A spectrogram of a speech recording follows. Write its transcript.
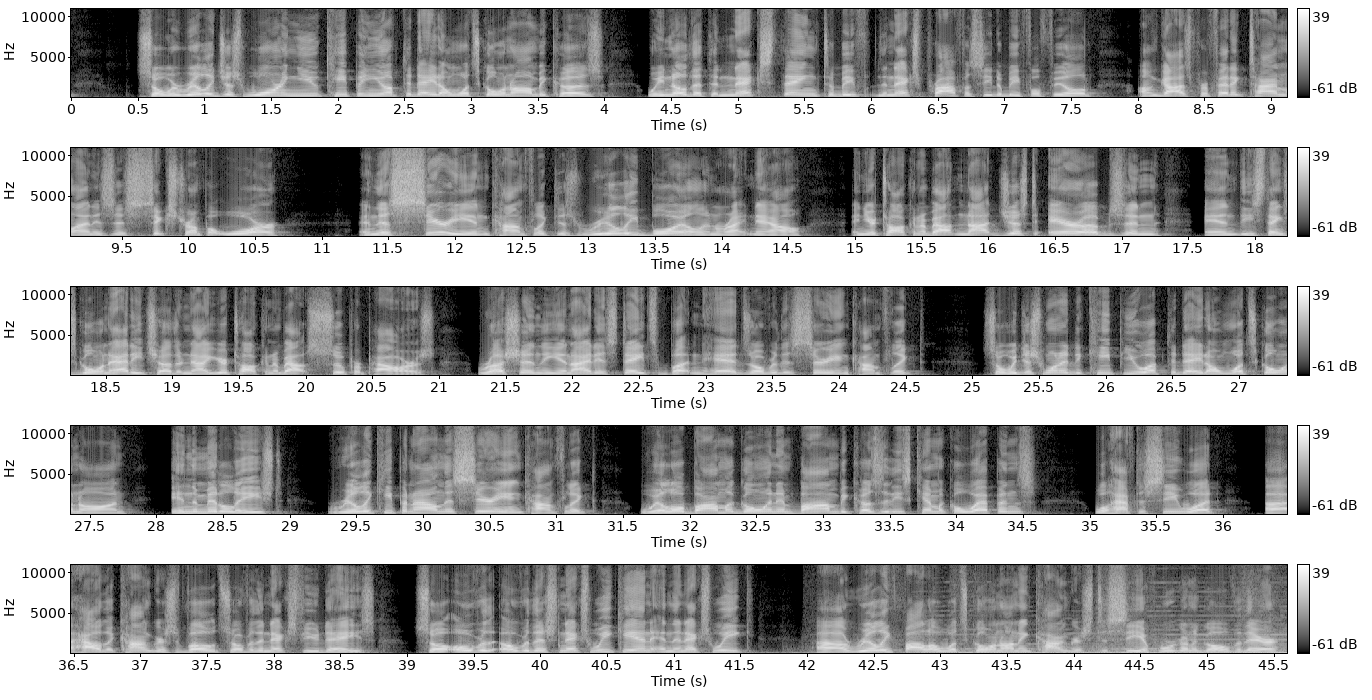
So we're really just warning you, keeping you up to date on what's going on because we know that the next thing to be, the next prophecy to be fulfilled on God's prophetic timeline is this sixth trumpet war. And this Syrian conflict is really boiling right now. And you're talking about not just Arabs and, and these things going at each other. Now you're talking about superpowers Russia and the United States button heads over this Syrian conflict. So we just wanted to keep you up to date on what's going on in the Middle East. Really keep an eye on this Syrian conflict. Will Obama go in and bomb because of these chemical weapons? We'll have to see what, uh, how the Congress votes over the next few days. So over, over this next weekend and the next week, uh, really follow what's going on in Congress to see if we're going to go over there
